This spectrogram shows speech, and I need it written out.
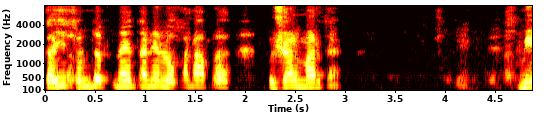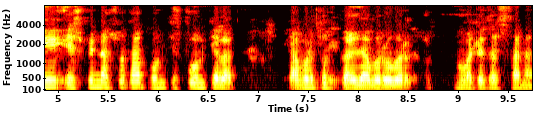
काही समजत नाहीत आणि लोकांना आपलं कुशाल मारत आहे मी एस पीना स्वतः फोन फोन केला. ताबडतोब कळल्याबरोबर वाटत असताना.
